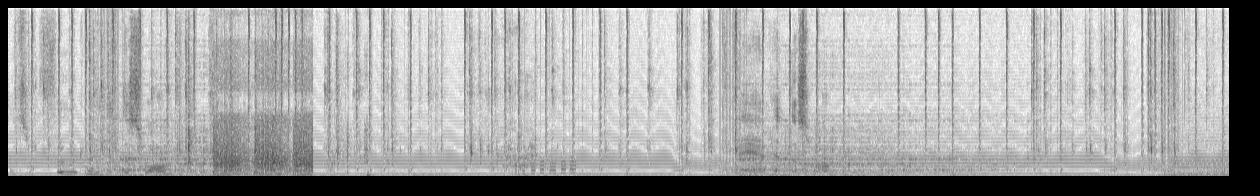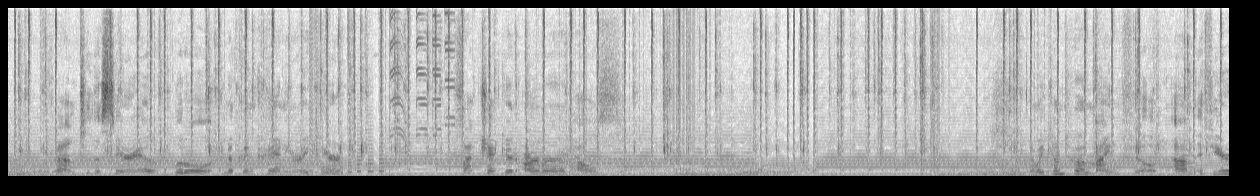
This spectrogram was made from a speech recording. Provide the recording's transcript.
Got some food. Gonna hit this wall. And hit this wall. Come out into this area. Little nook and cranny right here flak jacket, armor, health. And we come to a minefield. Um, if you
